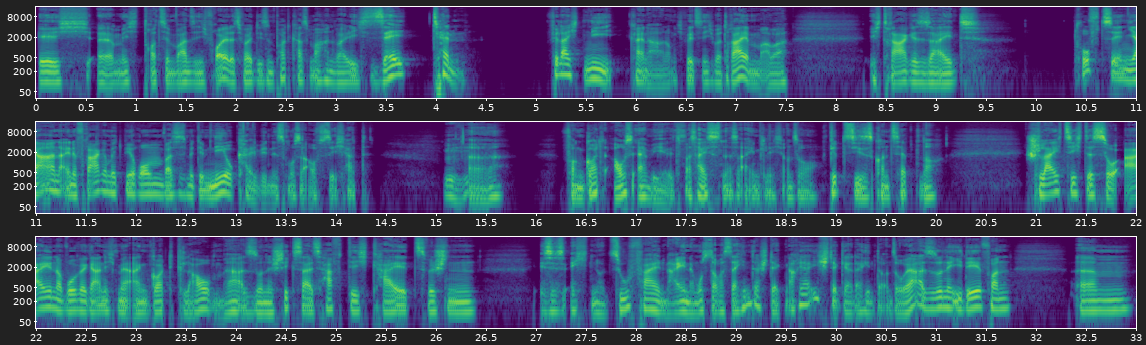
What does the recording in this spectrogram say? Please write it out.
ich äh, mich trotzdem wahnsinnig freue, dass wir heute diesen Podcast machen, weil ich selten, vielleicht nie, keine Ahnung, ich will es nicht übertreiben, aber ich trage seit 15 Jahren eine Frage mit mir rum, was es mit dem Neokalvinismus auf sich hat. Mhm. Äh, von Gott auserwählt. Was heißt denn das eigentlich? Und so. Gibt es dieses Konzept noch? Schleicht sich das so ein, obwohl wir gar nicht mehr an Gott glauben? Ja? Also so eine Schicksalshaftigkeit zwischen ist es echt nur Zufall? Nein, da muss doch was dahinter stecken. Ach ja, ich stecke ja dahinter und so. Ja, also so eine Idee von ähm,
